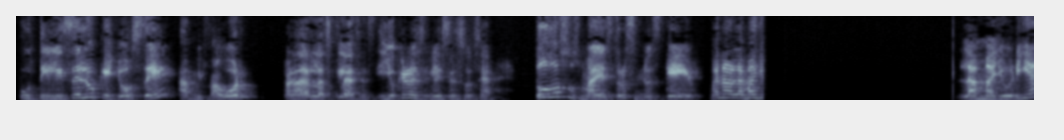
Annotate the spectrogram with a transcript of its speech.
utilicé lo que yo sé a mi favor para dar las clases. Y yo quiero decirles eso, o sea, todos sus maestros, si no es que, bueno, la mayoría, la mayoría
